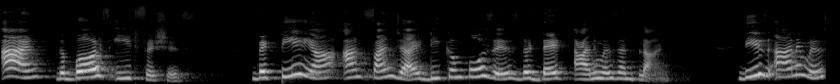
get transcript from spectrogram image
and the birds eat fishes. Bacteria and fungi decomposes the dead animals and plants. These animals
